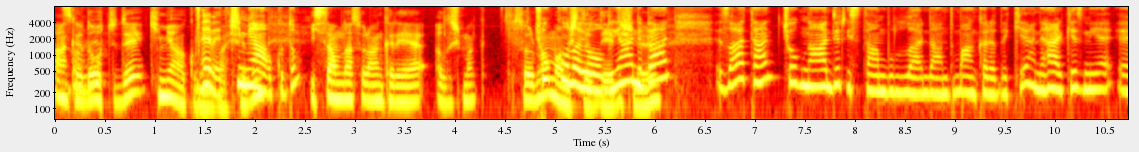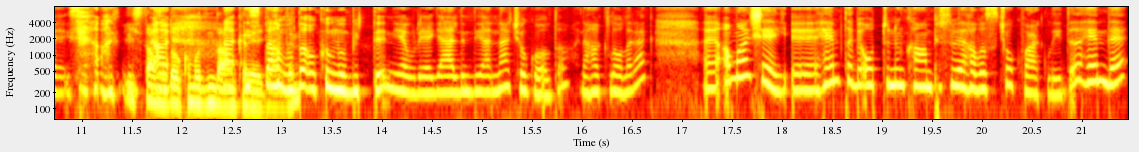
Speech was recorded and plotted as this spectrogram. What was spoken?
Ankara'da Sonra- ODTÜ'de kimya okumaya Evet başladın. kimya okudum. İstanbul'dan sonra Ankara'ya alışmak sorun Çok kolay oldu. Yani ben zaten çok nadir İstanbullulardandım Ankara'daki. Hani herkes niye e, İstanbul'da okumadın da Ankara'ya İstanbul'da geldin. okul mu bitti? Niye buraya geldin diyenler çok oldu. Hani haklı olarak. Ee, ama şey e, hem tabii ODTÜ'nün kampüsü ve havası çok farklıydı. Hem de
